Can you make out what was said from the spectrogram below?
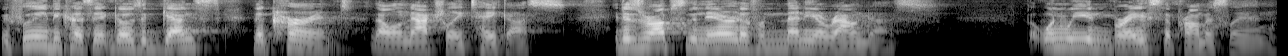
We flee because it goes against the current that will naturally take us. It disrupts the narrative of many around us. But when we embrace the promised land,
